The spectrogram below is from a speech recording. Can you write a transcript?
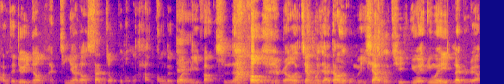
航程就已经让我们很惊讶到三种不同的航空的管理方式，然后然后降落下来。当然，我们一下就去因为因为赖比瑞亚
